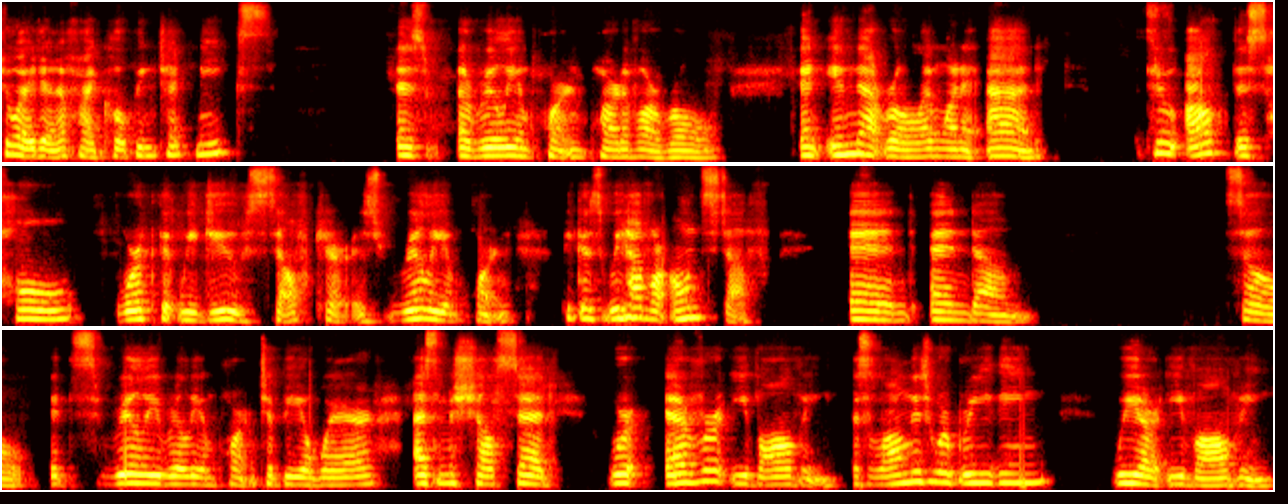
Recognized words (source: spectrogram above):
to identify coping techniques is a really important part of our role. And in that role, I want to add throughout this whole work that we do, self-care is really important because we have our own stuff. And, and um, so it's really, really important to be aware. As Michelle said, we're ever evolving. As long as we're breathing, we are evolving.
